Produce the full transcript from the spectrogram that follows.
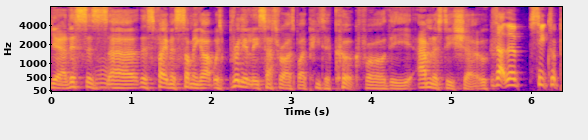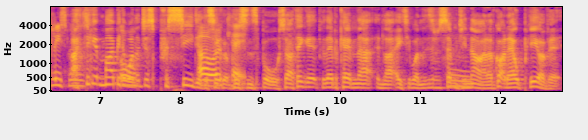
Yeah, this is uh, this famous summing up was brilliantly satirised by Peter Cook for the Amnesty show. Is that the secret policeman? I think it might be the one that just preceded the Oh, Secret okay. Policeman's Ball. So I think it, they became that in like 81. This was 79. I've got an LP of it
